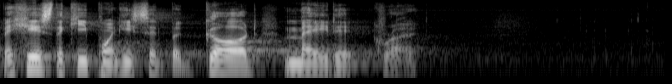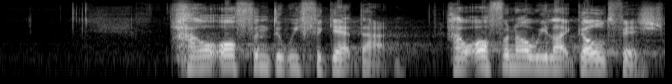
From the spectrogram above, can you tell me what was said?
But here's the key point He said, But God made it grow. How often do we forget that? How often are we like goldfish?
